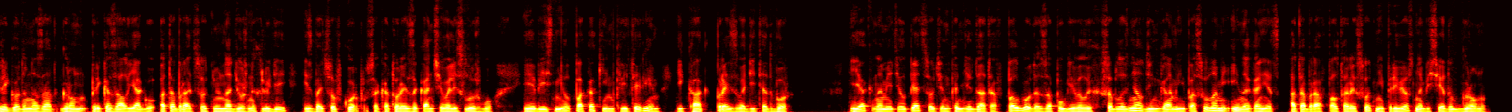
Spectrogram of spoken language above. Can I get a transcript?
Три года назад Грон приказал Ягу отобрать сотню надежных людей из бойцов корпуса, которые заканчивали службу, и объяснил, по каким критериям и как производить отбор. Як наметил пять сотен кандидатов, полгода запугивал их, соблазнял деньгами и посулами и, наконец, отобрав полторы сотни, привез на беседу к Грону.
